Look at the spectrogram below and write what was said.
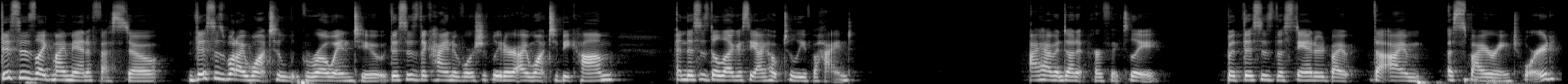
This is like my manifesto this is what I want to grow into. This is the kind of worship leader I want to become. And this is the legacy I hope to leave behind. I haven't done it perfectly, but this is the standard by that I'm aspiring toward.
